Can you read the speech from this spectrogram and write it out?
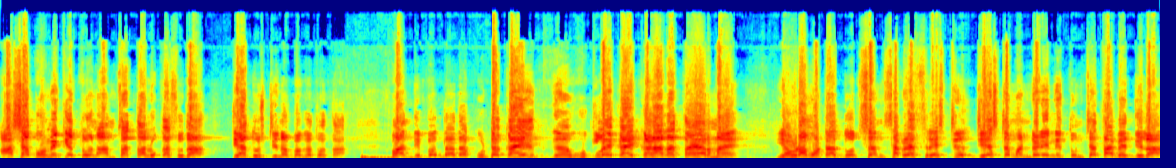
अशा भूमिकेतून आमचा तालुका सुद्धा त्या दृष्टीनं बघत होता. पण दीपक दादा कुठं काय हुकलंय काय कळायला तयार नाही. एवढा मोठा दूध संघ सगळ्या श्रेष्ठ ज्येष्ठ मंडळींनी तुमच्या ताब्यात दिला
